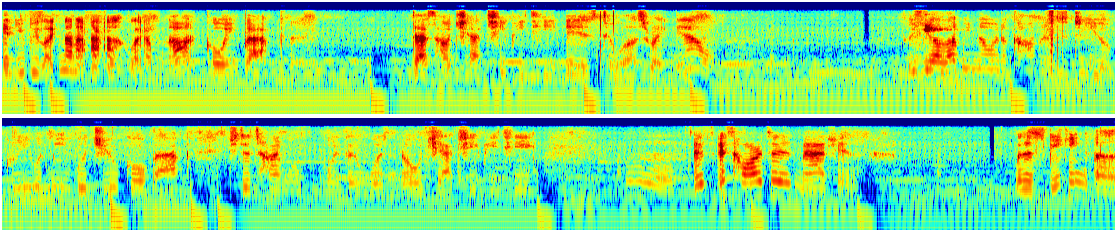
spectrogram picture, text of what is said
And you'd be like, no, no, uh, uh, like I'm not going back. That's how ChatGPT is to us right now. Yeah, let me know in the comments. Do you agree with me? Would you go back to the time when there was no ChatGPT? Hmm, it's it's hard to imagine. But speaking of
